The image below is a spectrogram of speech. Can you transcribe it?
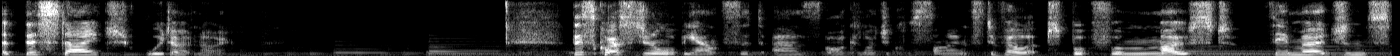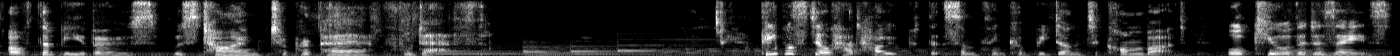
At this stage, we don't know. This question will be answered as archaeological science develops, but for most, the emergence of the buboes was time to prepare for death. People still had hope that something could be done to combat or cure the disease.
